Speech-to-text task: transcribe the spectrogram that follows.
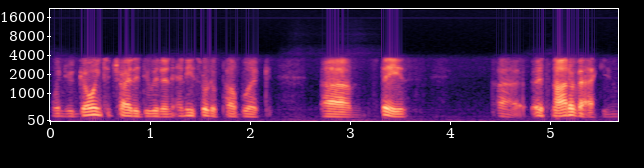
when you're going to try to do it in any sort of public um, space, uh, it's not a vacuum,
